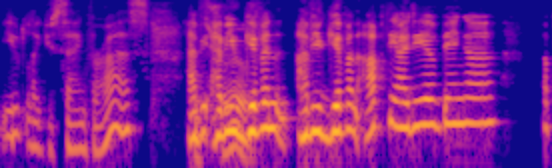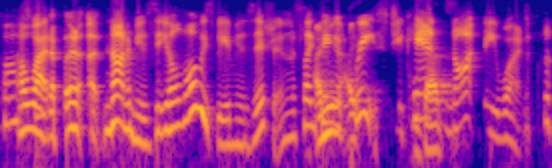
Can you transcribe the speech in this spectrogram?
you like you sang for us. Have That's you have true. you given have you given up the idea of being a a pop? Oh, what? A, a, not a music. You'll always be a musician. It's like I being mean, a priest. you can't not be one.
